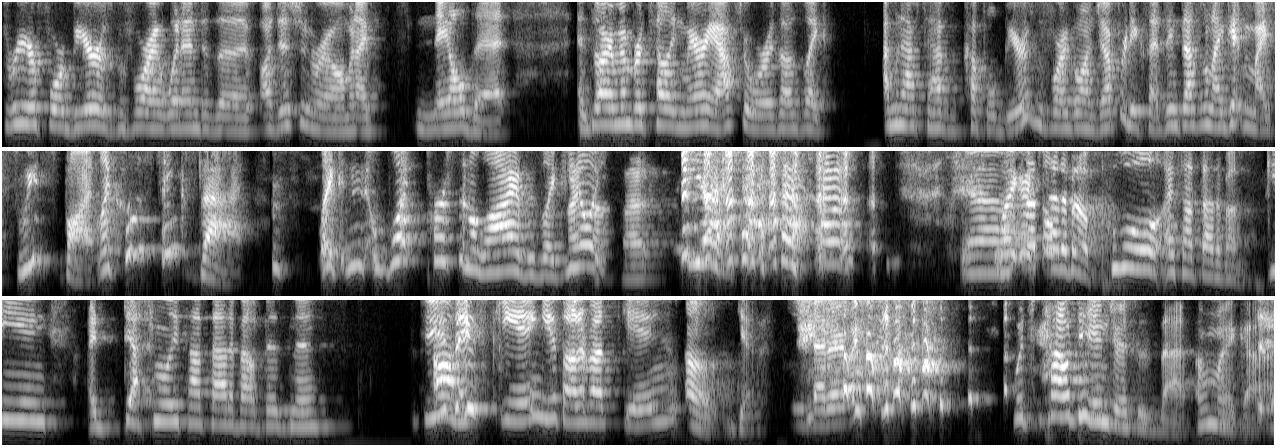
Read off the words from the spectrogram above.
three or four beers before I went into the audition room and I nailed it. And so I remember telling Mary afterwards, I was like, I'm gonna have to have a couple beers before I go on Jeopardy because I think that's when I get in my sweet spot. Like, who thinks that? Like, what person alive is like, you know, yeah. Yeah. Like I thought I told- that about pool. I thought that about skiing. I definitely thought that about business. Do you um, say skiing? You thought about skiing? Oh, yes. Better. Which how dangerous is that? Oh my god.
